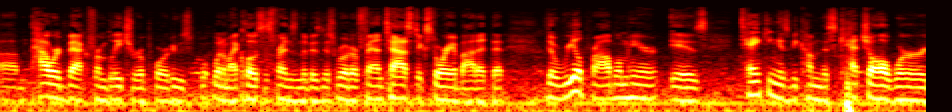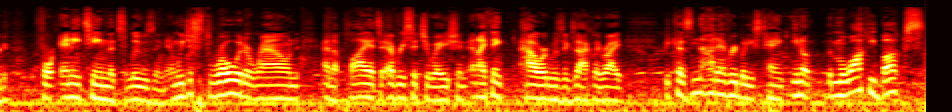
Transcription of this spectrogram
um, Howard Beck from Bleacher Report, who's one of my closest friends in the business, wrote a fantastic story about it. That the real problem here is tanking has become this catch-all word for any team that's losing, and we just throw it around and apply it to every situation. And I think Howard was exactly right because not everybody's tank. You know, the Milwaukee Bucks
